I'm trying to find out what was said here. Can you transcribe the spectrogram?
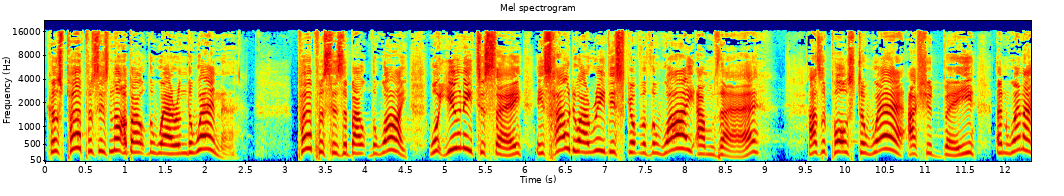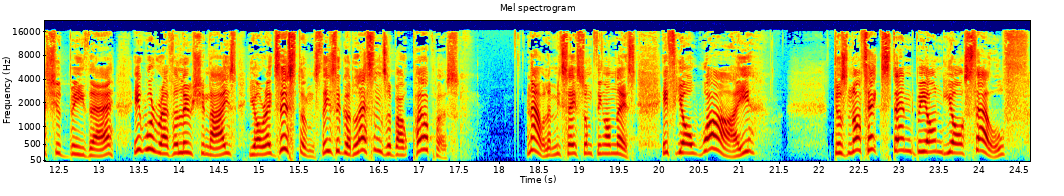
Because purpose is not about the where and the when. Purpose is about the why. What you need to say is, how do I rediscover the why I'm there? As opposed to where I should be and when I should be there, it will revolutionize your existence. These are good lessons about purpose. Now, let me say something on this. If your why does not extend beyond yourself,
